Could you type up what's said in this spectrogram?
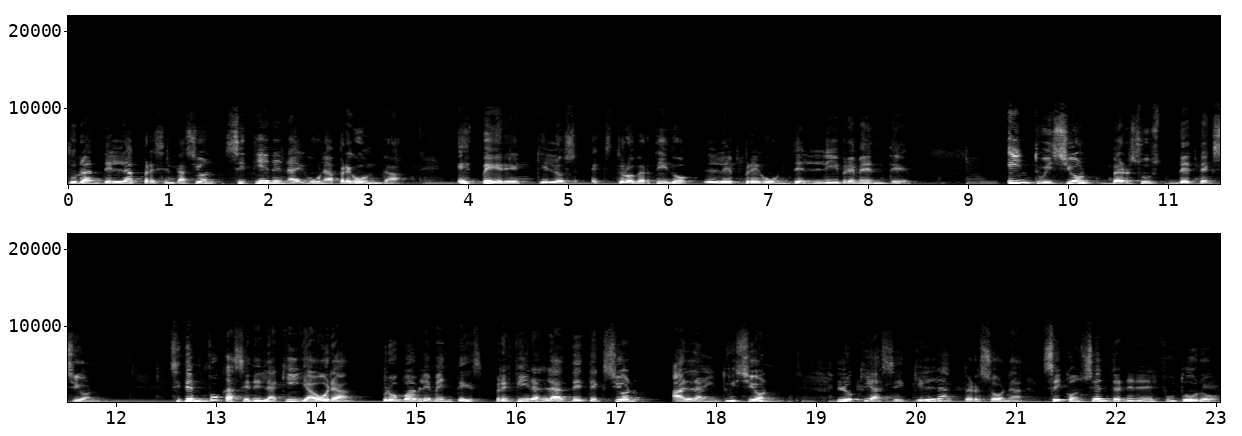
durante la presentación si tienen alguna pregunta. Espere que los extrovertidos le pregunten libremente. Intuición versus detección. Si te enfocas en el aquí y ahora, probablemente prefieras la detección a la intuición, lo que hace que las personas se concentren en el futuro,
